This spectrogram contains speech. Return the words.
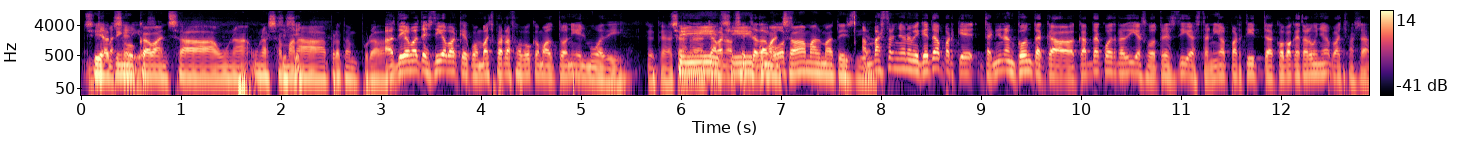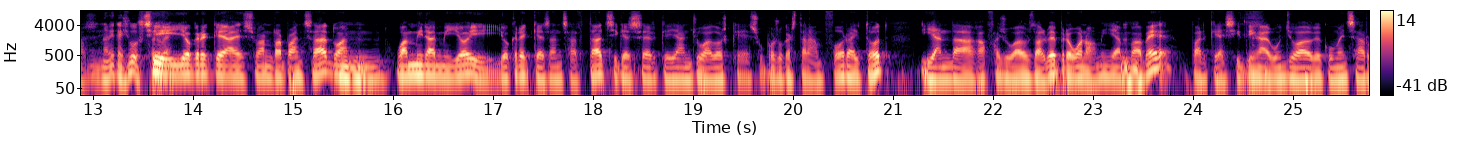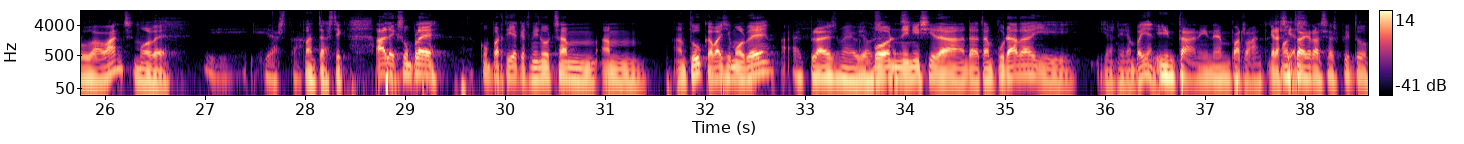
Sí, ha tingut que avançar una, una setmana sí. pretemporada. El dia el mateix dia perquè quan vaig parlar fa poc amb el Toni ell m'ho va dir, que, que, Sí, que acaben el sí, 16 d'agost. començàvem el mateix dia. Em va estranyar una miqueta perquè tenint en compte que al cap de 4 dies o 3 dies tenia el partit de Copa Catalunya vaig pensar, una mica just. Sí, jo crec que s'ho han repensat, ho han, mm -hmm. ho han mirat millor i jo crec que és encertat. Sí que és cert que hi ha jugadors que suposo que estaran fora i tot i han d'agafar jugadors del B, però bueno, a mi ja em va bé perquè així tinc algun jugador que comença a rodar abans Molt bé, i, i ja està. fantàstic. Àlex, un plaer compartir aquests minuts amb, amb, amb tu, que vagi molt bé, El pla és meu, ja ho bon saps. inici de, de temporada i, i ens anirem veient. I tant, i anem parlant. Gràcies. Moltes gràcies, Pitu.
